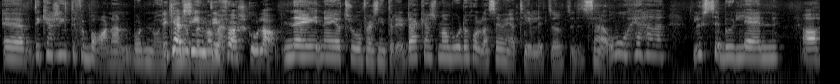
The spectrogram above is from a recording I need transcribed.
eh, det kanske inte är för barnen. Borde nog Det inte kanske inte är förskolan. Nej, nej jag tror faktiskt inte det. Där kanske man borde hålla sig mer till lite, lite så här, oh haha, lussebullen. Ja,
